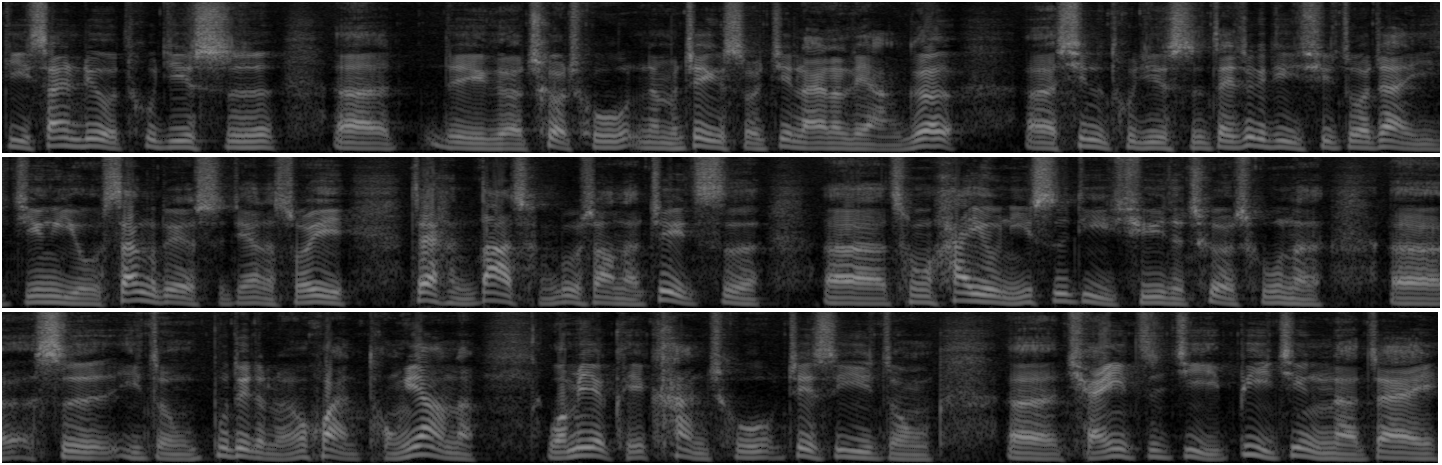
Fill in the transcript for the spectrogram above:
第三十六突击师呃这个撤出，那么这个时候进来了两个。呃，新的突击师在这个地区作战已经有三个多月时间了，所以在很大程度上呢，这次呃从哈尤尼斯地区的撤出呢，呃是一种部队的轮换。同样呢，我们也可以看出这是一种呃权宜之计。毕竟呢，在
